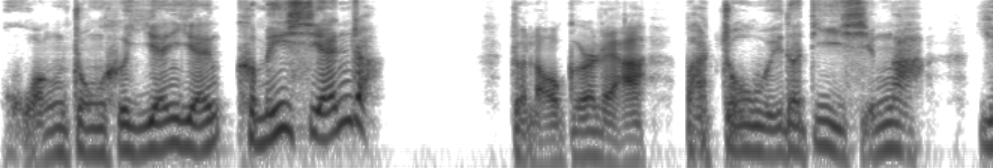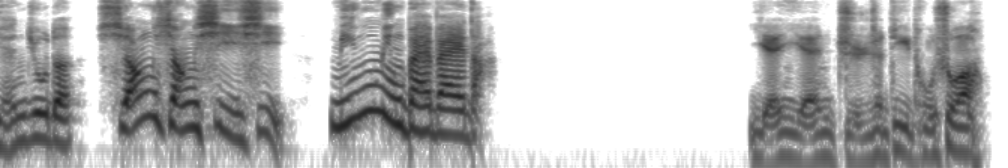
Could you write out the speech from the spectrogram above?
黄忠和严颜可没闲着。这老哥俩把周围的地形啊研究的详详细细、明明白白的。严颜指着地图说：“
